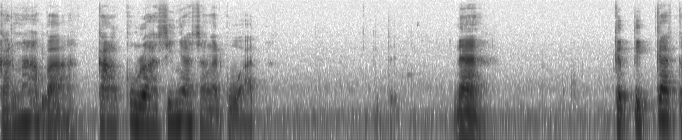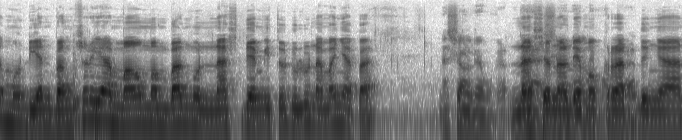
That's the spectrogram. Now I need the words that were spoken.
Karena apa? Kalkulasinya sangat kuat. Gitu. Nah, ketika kemudian Bang Surya mau membangun Nasdem itu dulu namanya apa? Nasional Demokrat. Nasional Demokrat dengan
